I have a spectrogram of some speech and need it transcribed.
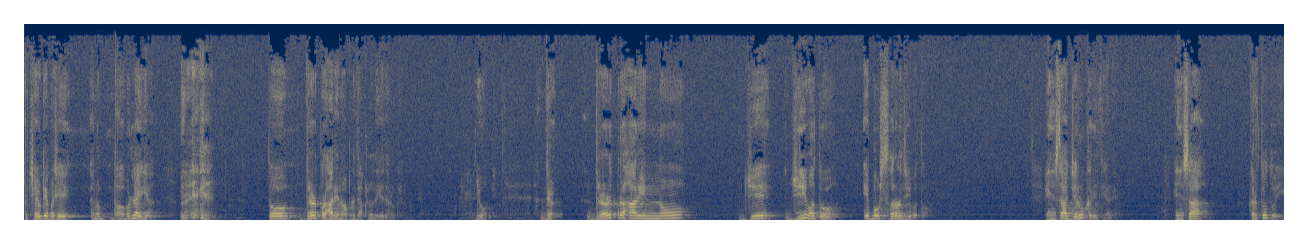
અને છેવટે પછી એમનો ભાવ બદલાઈ ગયા. તો દ્રઢ પ્રહારીનો આપણે દાખલો લઈએ ધારો કે. જુઓ. દ્રઢ પ્રહારીનો જે જીવ હતો એ બહુ સરળ જીવ હતો. હિંસા જરૂર કરી હતી એણે. હિંસા કરતો તો એ.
